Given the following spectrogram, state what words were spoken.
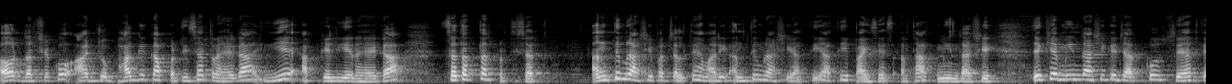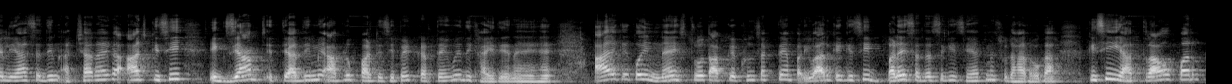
और दर्शकों, आज जो भाग्य का प्रतिशत रहेगा, ये आपके लिए रहेगा सतहत्तर प्रतिशत। अंतिम राशि पर चलते हैं। हमारी अंतिम राशि आती है आती है पाइसेस अर्थात मीन राशि। देखिए, मीन राशि के जात को सेहत के लिहाज से दिन अच्छा रहेगा। आज किसी एग्ज़ाम्स इत्यादि में आप लोग पार्टिसिपेट करते हुए दिखाई दे रहे हैं। आय के कोई नए स्रोत आपके खुल सकते हैं। परिवार के किसी बड़े सदस्य की सेहत में सुधार होगा। किसी यात्राओं पर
